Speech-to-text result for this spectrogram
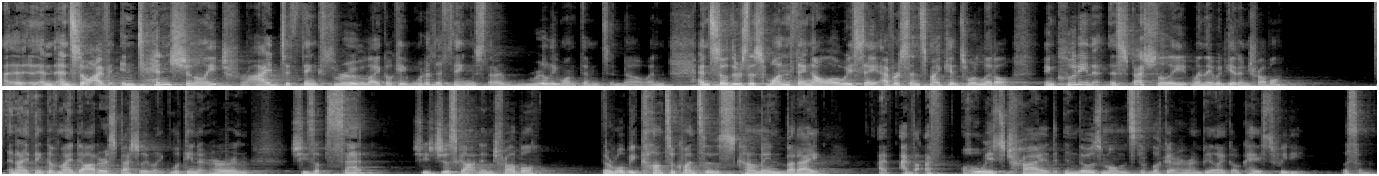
uh, and, and so i've intentionally tried to think through like okay what are the things that i really want them to know and and so there's this one thing i'll always say ever since my kids were little including especially when they would get in trouble and I think of my daughter, especially like looking at her and she's upset. She's just gotten in trouble. There will be consequences coming, but I, I have I've always tried in those moments to look at her and be like, okay, sweetie, listen,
